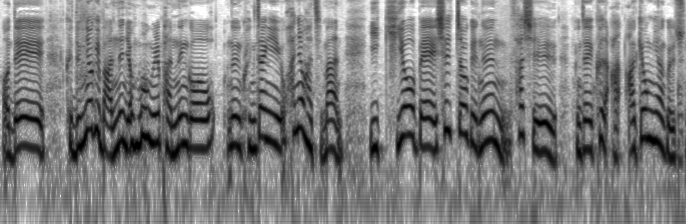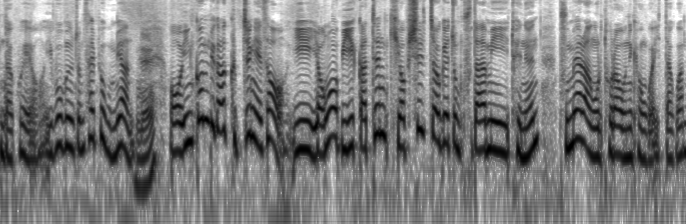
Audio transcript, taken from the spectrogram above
어, 내그 능력이 맞는 연봉을 받는 거는 굉장히 환영하지만 이 기업의 실적에는 사실 굉장히 큰 아- 악영향을 준다고 해요. 이 부분을 좀 살펴보면 네. 어, 인건비가 급증해서 이 영업이익 같은 기업 실적에 좀 부담이 되는 부메랑으로 돌아오는 경우가 있다고 합니다.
